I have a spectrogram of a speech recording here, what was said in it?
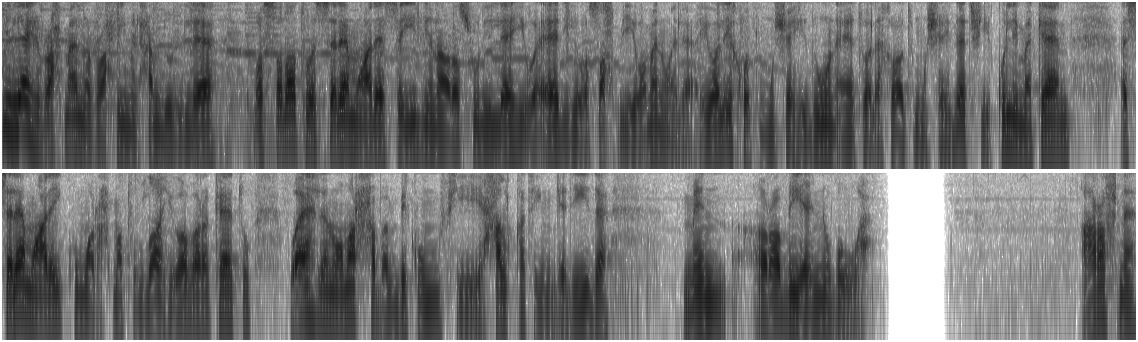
بسم الله الرحمن الرحيم الحمد لله والصلاة والسلام على سيدنا رسول الله وآله وصحبه ومن والاه. أيها الإخوة المشاهدون أيها الأخوات المشاهدات في كل مكان السلام عليكم ورحمة الله وبركاته وأهلا ومرحبا بكم في حلقة جديدة من ربيع النبوة. عرفنا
